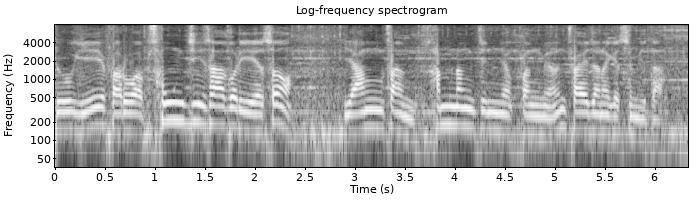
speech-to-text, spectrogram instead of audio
여기 바로 앞 송지 사거리에서 양산 삼랑진역 방면 좌회전하겠습니다.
